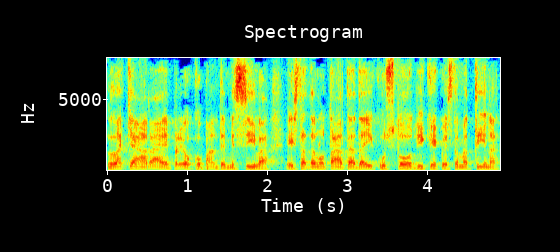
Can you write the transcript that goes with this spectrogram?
La chiara e preoccupante missiva è stata notata dai custodi che questa mattina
